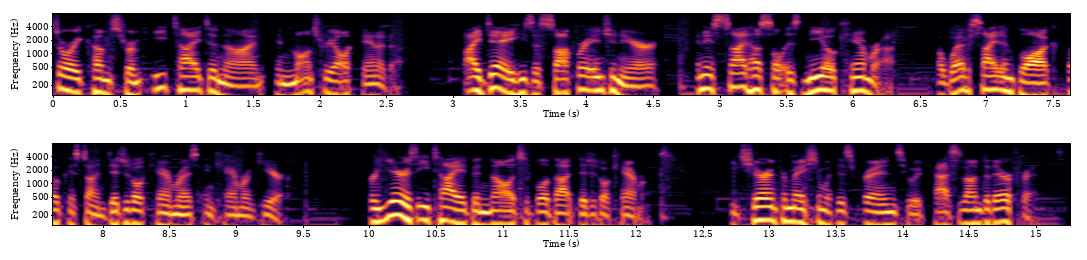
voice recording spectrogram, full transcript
story comes from Itai Danan in Montreal, Canada. By day, he's a software engineer, and his side hustle is Neo Camera, a website and blog focused on digital cameras and camera gear. For years, Itai had been knowledgeable about digital cameras. He'd share information with his friends who would pass it on to their friends.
